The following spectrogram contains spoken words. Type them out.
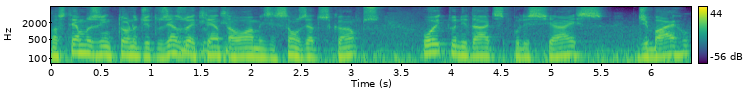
Nós temos em torno de 280 homens em São José dos Campos, oito unidades policiais, de bairro,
